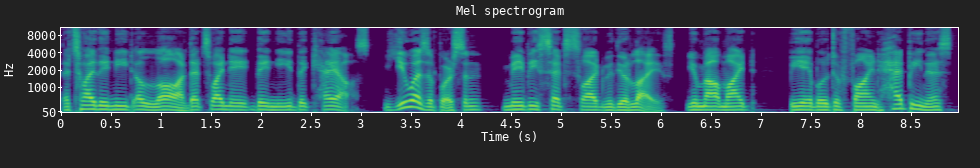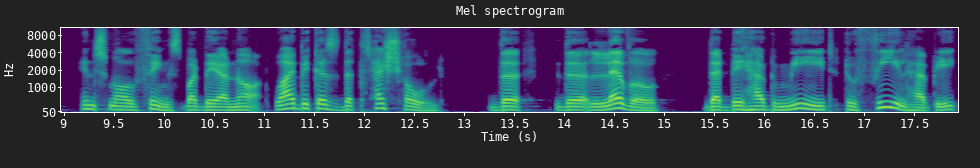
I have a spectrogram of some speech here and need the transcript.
That's why they need a lot. That's why they, they need the chaos. You, as a person, may be satisfied with your life. You might be able to find happiness in small things, but they are not. Why? Because the threshold, the the level that they have to meet to feel happy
